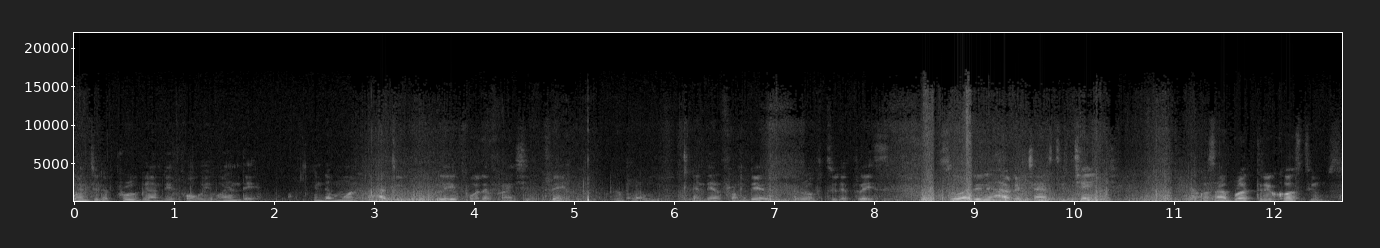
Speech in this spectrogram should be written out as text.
went to the program before we went there, in the morning I had to play for the friendship train. Okay. And then from there we drove to the place. So I didn't have the chance to change because I brought three costumes.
